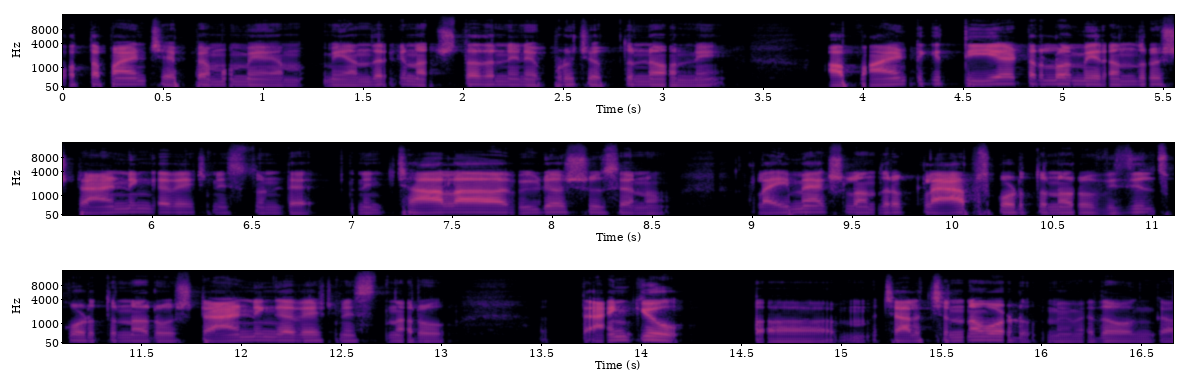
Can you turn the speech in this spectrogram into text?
కొత్త పాయింట్ చెప్పాము మీ మీ అందరికీ నచ్చుతుందని నేను ఎప్పుడు చెప్తుండేవాడిని ఆ పాయింట్కి థియేటర్లో మీరందరూ స్టాండింగ్ అవేషన్ ఇస్తుంటే నేను చాలా వీడియోస్ చూశాను క్లైమాక్స్లో అందరూ క్లాప్స్ కొడుతున్నారు విజిల్స్ కొడుతున్నారు స్టాండింగ్ అవేషన్ ఇస్తున్నారు థ్యాంక్ యూ చాలా చిన్నవాడు మేము ఏదో ఇంకా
